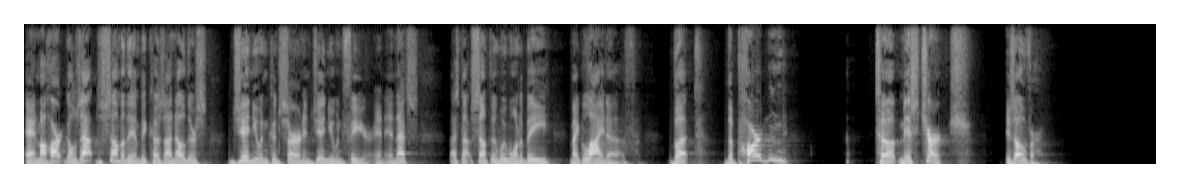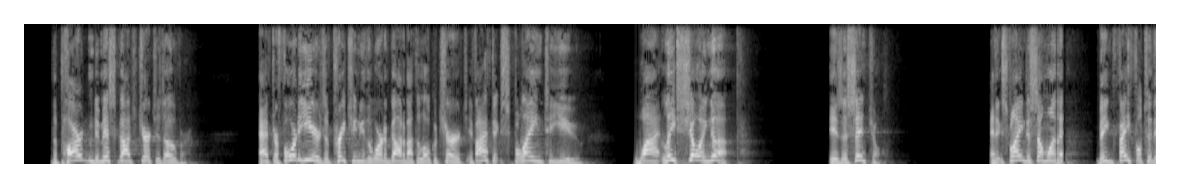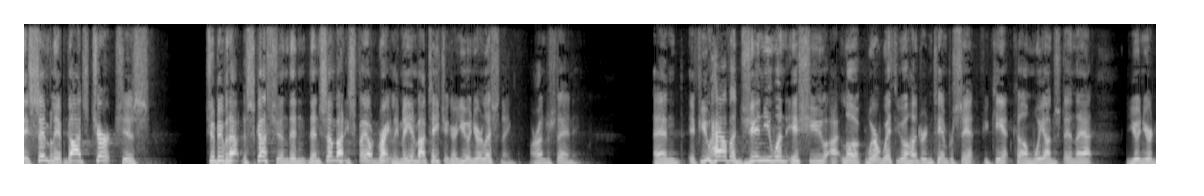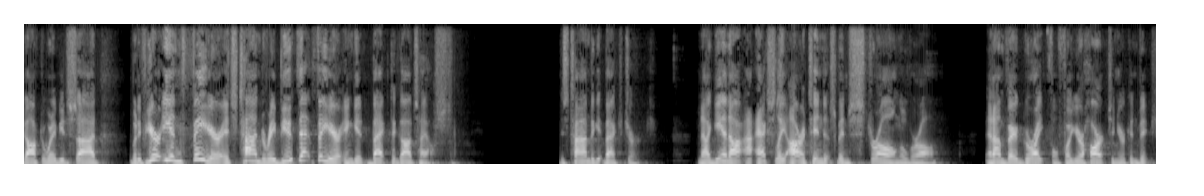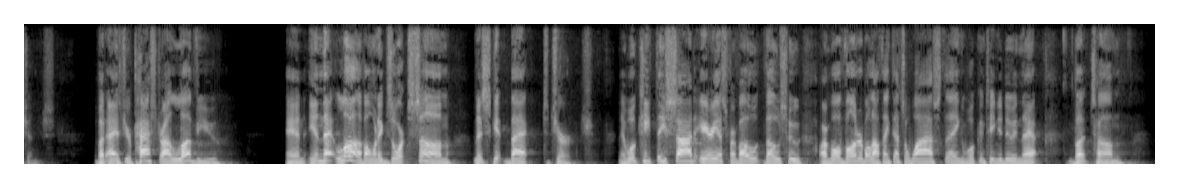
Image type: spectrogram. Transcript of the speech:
and my heart goes out to some of them because I know there's genuine concern and genuine fear, and and that's that's not something we want to be make light of, but the pardon to miss church is over. The pardon to miss God's church is over. After 40 years of preaching you the Word of God about the local church, if I have to explain to you why at least showing up is essential, and explain to someone that being faithful to the assembly of God's church is should be without discussion, then, then somebody's failed greatly. Me and my teaching, or you and your listening, or understanding. And if you have a genuine issue, I, look, we're with you 110%. If you can't come, we understand that. You and your doctor, whatever you decide. But if you're in fear, it's time to rebuke that fear and get back to God's house. It's time to get back to church. Now, again, our, actually, our attendance has been strong overall. And I'm very grateful for your hearts and your convictions. But as your pastor, I love you and in that love, I want to exhort some, let's get back to church. Now, we'll keep these side areas for both those who are more vulnerable. I think that's a wise thing, and we'll continue doing that. But um,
